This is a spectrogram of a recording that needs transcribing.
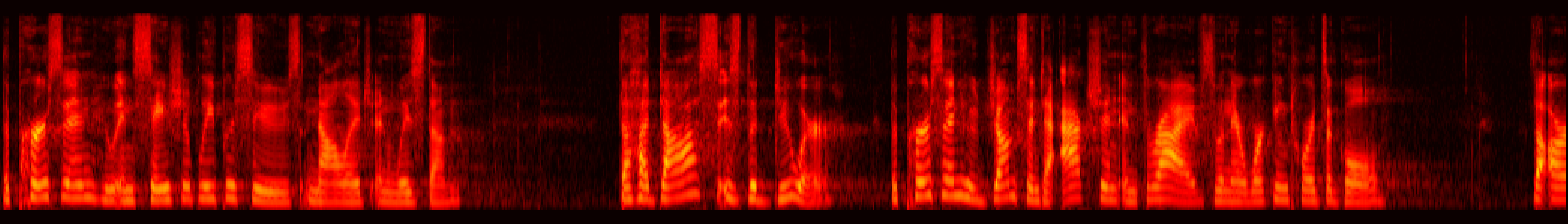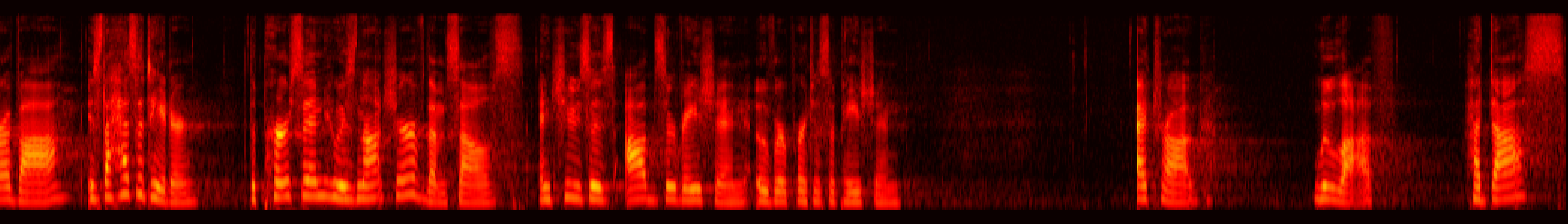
the person who insatiably pursues knowledge and wisdom. The hadass is the doer, the person who jumps into action and thrives when they're working towards a goal. The Arava is the hesitator, the person who is not sure of themselves and chooses observation over participation. Etrog, Lulav, Hadass,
